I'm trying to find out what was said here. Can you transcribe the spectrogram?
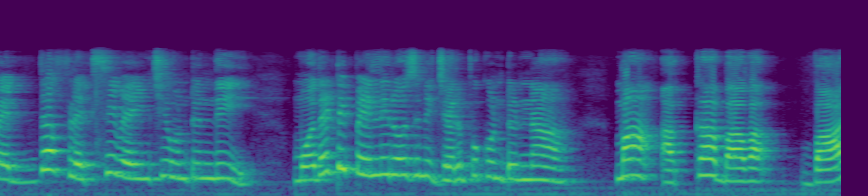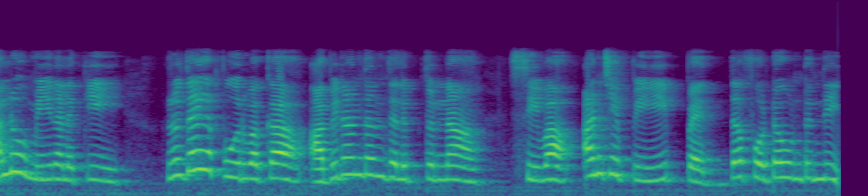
పెద్ద ఫ్లెక్సీ వేయించి ఉంటుంది. మొదటి పెళ్ళి రోజుని జరుపుకుంటున్న మా అక్క బావ బాలు మీనలకి హృదయపూర్వక అభినందన తెలుపుతున్న శివ అని చెప్పి పెద్ద ఫోటో ఉంటుంది.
